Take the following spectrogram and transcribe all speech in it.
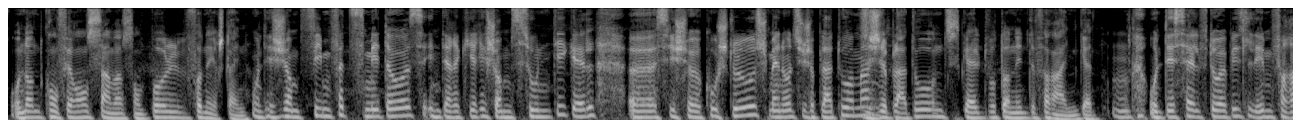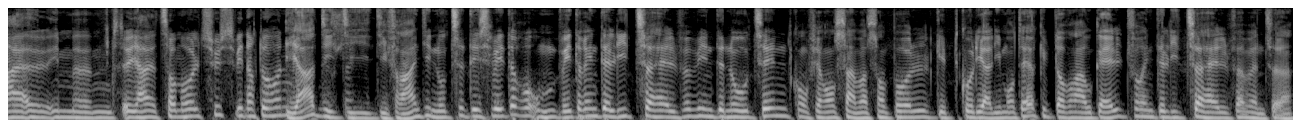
und an die Konferenz Saint-Vincent-Paul von Erstein. Und es ist am 5. mittags in der Kirche am Sonntag. Gell? Äh, es ist äh, kostenlos, ich meine, es ist ein Plateau. Es ist ein Plateau und das Geld wird dann in den Verein gehen. Und das hilft auch ein bisschen im, Verein, äh, im ähm, ja, Zusammenhalt süß, wie nach da haben. Ja, die, die, die Vereine die nutzen das wieder, um wieder in den Leuten zu helfen, wie in der Not sind. Die Konferenz Saint-Vincent-Paul gibt Colis alimentaire, gibt aber auch Geld, für in Leuten zu helfen, wenn sie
